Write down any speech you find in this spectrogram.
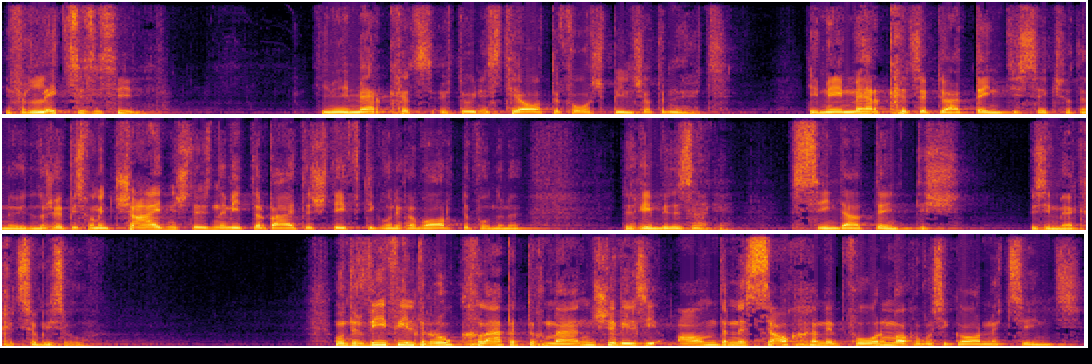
je verletzer sie sind, je mehr merken sie, ob du in ein Theater vorspielst oder nicht. Je mehr merken sie, ob du authentisch bist oder nicht. Und das ist etwas vom Entscheidendsten einer Mitarbeiterstiftung, die ich erwarte von ihnen. Durch immer wieder sagen, sie sind authentisch. Weil sie merken es sowieso. Unter wie viel Druck leben doch Menschen, weil sie anderen Sachen vormachen, wo sie gar nicht sind.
